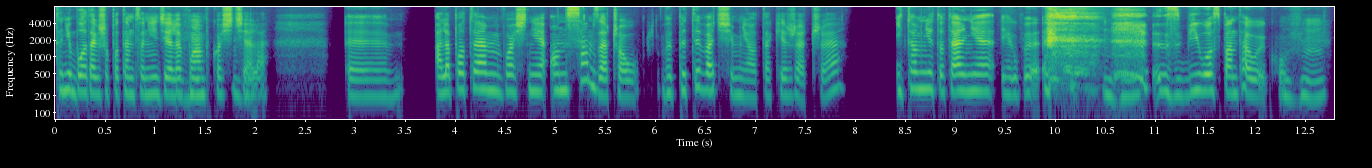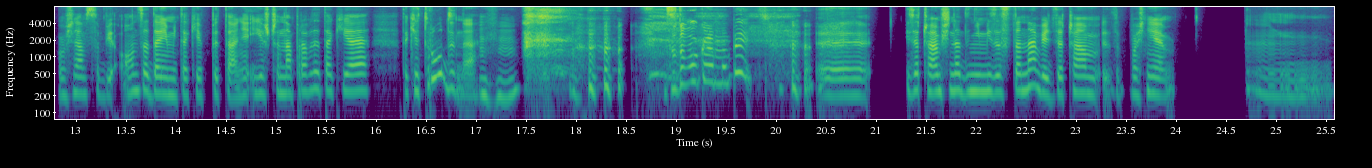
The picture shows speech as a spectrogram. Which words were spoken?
to nie było tak, że potem co niedzielę byłam w kościele. Ale potem właśnie on sam zaczął wypytywać się mnie o takie rzeczy. I to mnie totalnie jakby mhm. zbiło z pantałyku. Mhm. Pomyślałam sobie, on zadaje mi takie pytanie i jeszcze naprawdę takie, takie trudne. Mhm. Co to w ogóle ma być? E, I zaczęłam się nad nimi zastanawiać. Zaczęłam właśnie mm,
